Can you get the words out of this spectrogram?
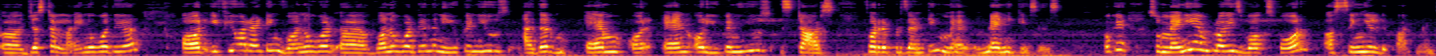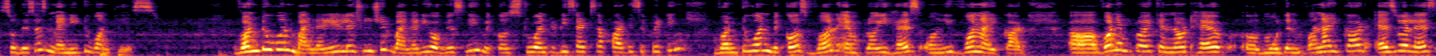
uh, just a line over there or if you are writing one over uh, one over there then you can use either m or n or you can use stars for representing ma many cases. Okay? So many employees works for a single department. So this is many to one case. One to one binary relationship binary obviously because two entity sets are participating. One to one because one employee has only one i card. Uh, one employee cannot have uh, more than one i card as well as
